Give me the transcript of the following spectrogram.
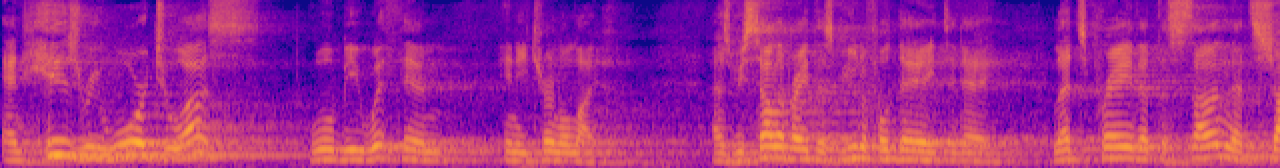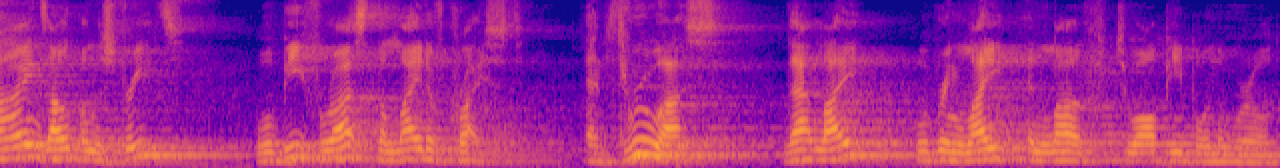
And his reward to us will be with him in eternal life. As we celebrate this beautiful day today, let's pray that the sun that shines out on the streets will be for us the light of Christ. And through us, that light will bring light and love to all people in the world.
